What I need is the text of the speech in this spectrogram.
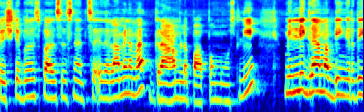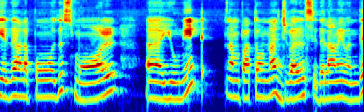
வெஜிடபிள்ஸ் பல்சஸ் நட்ஸ் இதெல்லாமே நம்ம கிராமில் பார்ப்போம் மோஸ்ட்லி மில்லிகிராம் அப்படிங்கிறது எது அளப்போம் இது ஸ்மால் யூனிட் நம்ம பார்த்தோம்னா ஜுவல்ஸ் இதெல்லாமே வந்து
